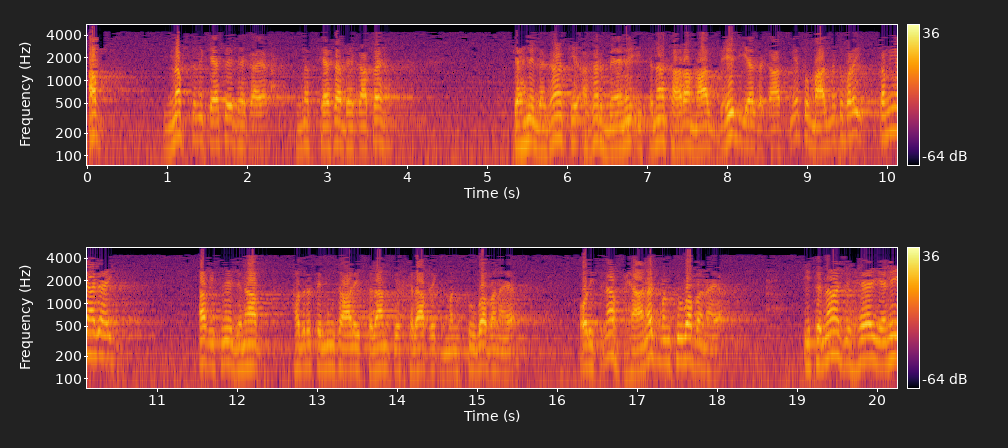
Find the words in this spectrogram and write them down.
اب نفس نے کیسے بہکایا؟ نفس کیسا بہکاتا ہے؟ کہنے لگا کہ اگر میں نے اتنا سارا مال دے دیا زکات میں، تو مال میں تو بڑی کمی آ جائے گی۔ اب اس نے جناب حضرت موسا علیہ السلام کے خلاف ایک منصوبہ بنایا اور اتنا بھیانک منصوبہ بنایا، اتنا جو ہے یعنی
